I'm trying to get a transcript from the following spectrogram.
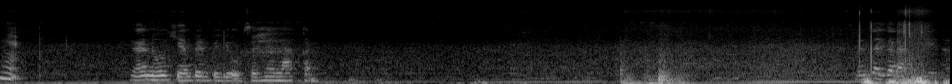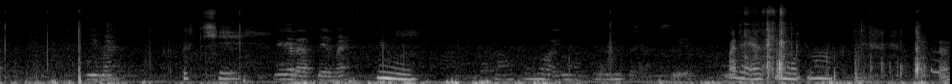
เนี่ย แล้วหนูเขียนเป็นประโยคสัญลักษณ์กัน เขียนใส่กระดาษเศษนะ มีไหม โอเค มีกระดาษเศษไหม ไม่มี เบ้านไหนเอาสมุดมาเอ่อ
